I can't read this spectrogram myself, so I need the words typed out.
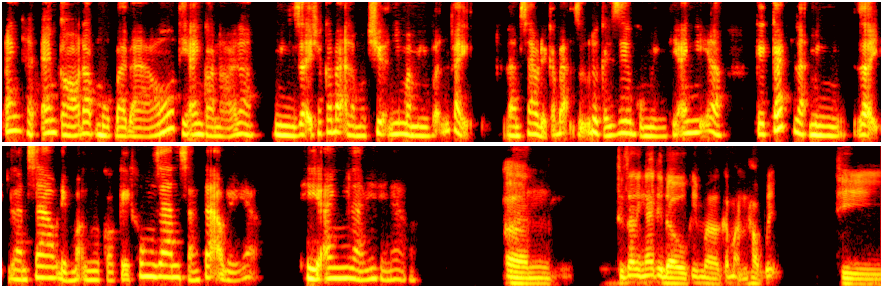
Anh thấy em có đọc một bài báo thì anh có nói là mình dạy cho các bạn là một chuyện nhưng mà mình vẫn phải làm sao để các bạn giữ được cái riêng của mình. Thì anh nghĩ là cái cách là mình dạy làm sao để mọi người có cái không gian sáng tạo đấy ạ. Thì anh làm như thế nào? Ờ, thực ra thì ngay từ đầu khi mà các bạn học ấy thì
